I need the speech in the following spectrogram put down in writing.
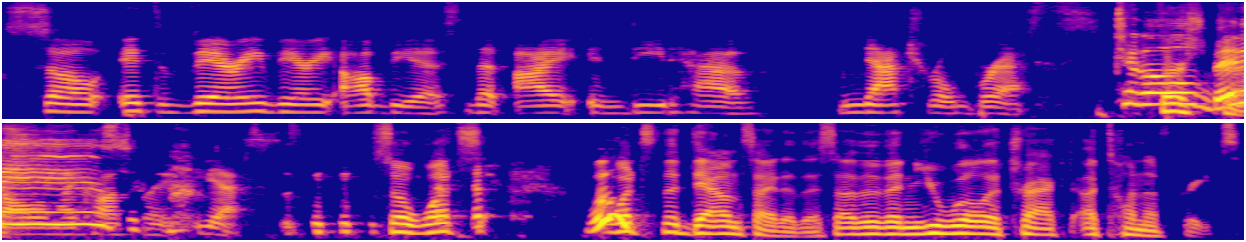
so it's very, very obvious that I indeed have natural breasts. Tickle Thirst trap. in all my bitties. Yes. so what's what's the downside of this other than you will attract a ton of creeps?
